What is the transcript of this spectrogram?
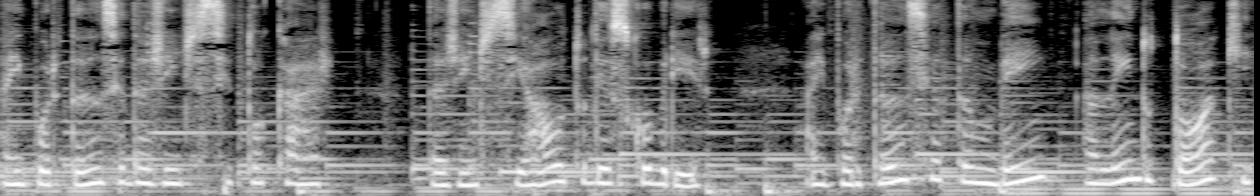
a importância da gente se tocar, da gente se autodescobrir, a importância também, além do toque,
